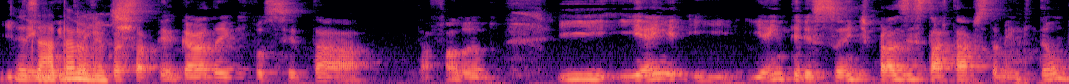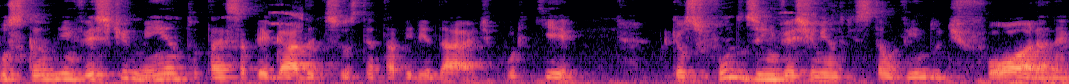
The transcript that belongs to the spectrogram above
E Exatamente. tem muito a ver com essa pegada aí que você está tá falando. E, e, é, e, e é interessante para as startups também que estão buscando investimento, tá? Essa pegada de sustentabilidade. Por quê? porque os fundos de investimento que estão vindo de fora, né,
